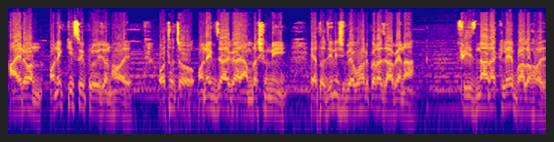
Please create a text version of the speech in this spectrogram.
iron অনেক কিছুই প্রয়োজন হয়। অথচ অনেক জায়গায় আমরা শুনি, এত জিনিস ব্যবহার করা যাবে না। ফ্রিজ না রাখলে ভালো হয়।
